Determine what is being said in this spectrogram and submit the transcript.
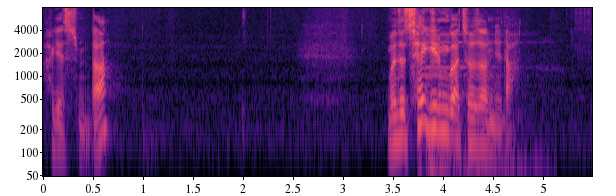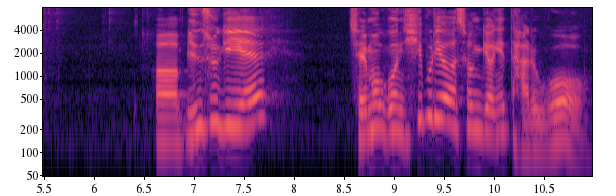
하겠습니다. 먼저 책 이름과 저자입니다. 어, 민수기의 제목은 히브리어 성경이 다르고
